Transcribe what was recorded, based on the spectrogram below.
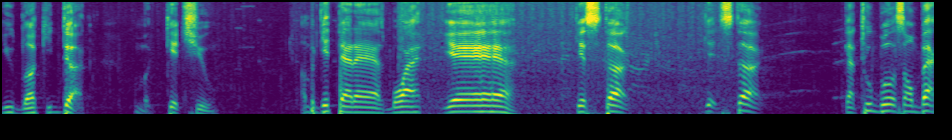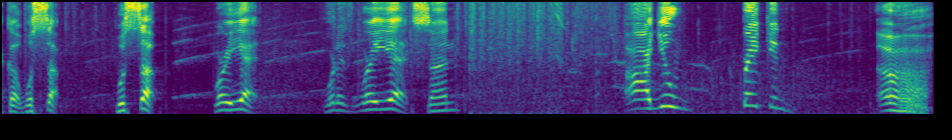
You lucky duck. I'm gonna get you. I'm gonna get that ass, boy. Yeah. Get stuck. Get stuck. Got two bullets on backup. What's up? What's up? Where you at? Where is where you at, son? Are oh, you freaking Ugh.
